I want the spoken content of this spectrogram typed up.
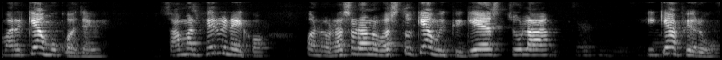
મારે ક્યાં મૂકવા જાવી સામાન ફેરવી નાખ્યો પણ રસોડાનું વસ્તુ ક્યાં મૂકી ગેસ, ચૂલા? એ ક્યાં ફેરવું?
